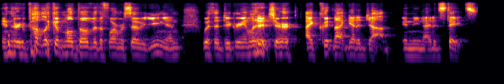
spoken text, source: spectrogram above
in the Republic of Moldova, the former Soviet Union, with a degree in literature, I could not get a job in the United States.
